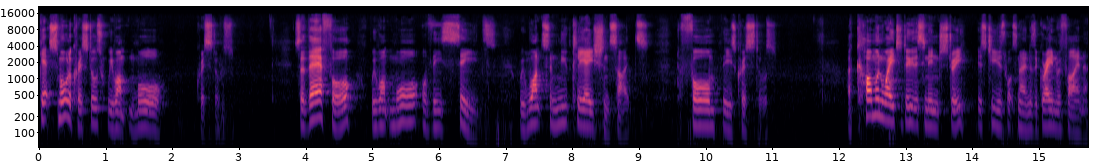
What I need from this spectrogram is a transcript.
get smaller crystals, we want more crystals. So therefore, we want more of these seeds. We want some nucleation sites to form these crystals. A common way to do this in industry is to use what's known as a grain refiner.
